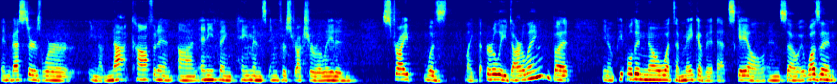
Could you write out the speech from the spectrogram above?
Investors were, you know, not confident on anything payments infrastructure related. Stripe was like the early darling, but you know, people didn't know what to make of it at scale. And so it wasn't,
